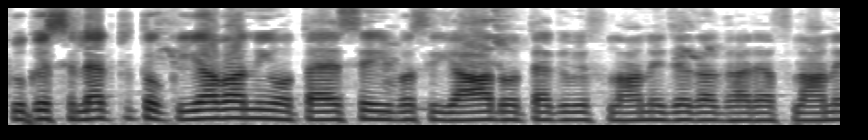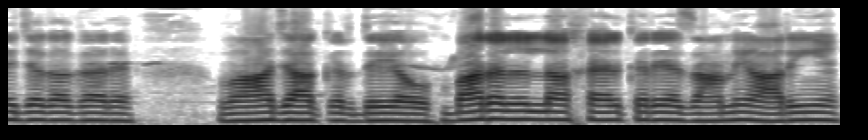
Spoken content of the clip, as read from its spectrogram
क्योंकि सिलेक्ट तो किया हुआ नहीं होता, ऐसे ही बस याद होता है कि भाई फलाने जगह घर है, फलाने जगह घर है, वहाँ जाकर दे आओ। बहर अल्लाह खैर करे, अजानें आ रही हैं।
